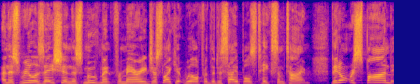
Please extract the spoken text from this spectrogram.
And this realization, this movement for Mary, just like it will for the disciples, takes some time. They don't respond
